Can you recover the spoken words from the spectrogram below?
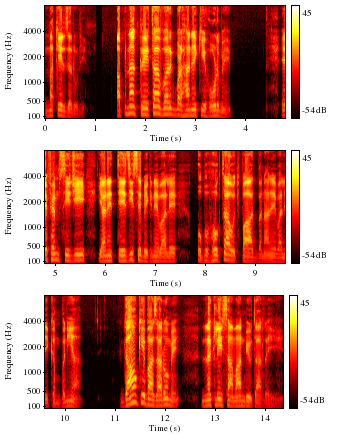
नकेल ज़रूरी। अपना क्रेता वर्ग बढ़ाने की होड़ में एफएमसीजी यानी तेज़ी से बिकने वाले उपभोक्ता उत्पाद बनाने वाली कंपनियाँ गाँव के बाजारों में नकली सामान भी उतार रही हैं।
